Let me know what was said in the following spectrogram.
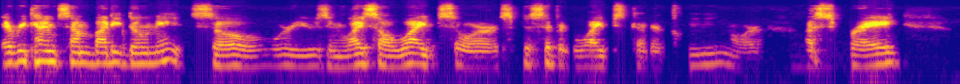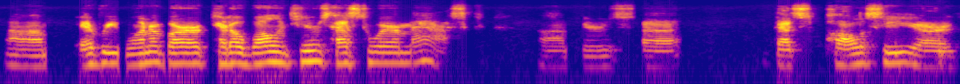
every time somebody donates. So we're using Lysol wipes or specific wipes that are cleaning or a spray. Um, every one of our kettle volunteers has to wear a mask. Uh, there's uh, that's policy or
